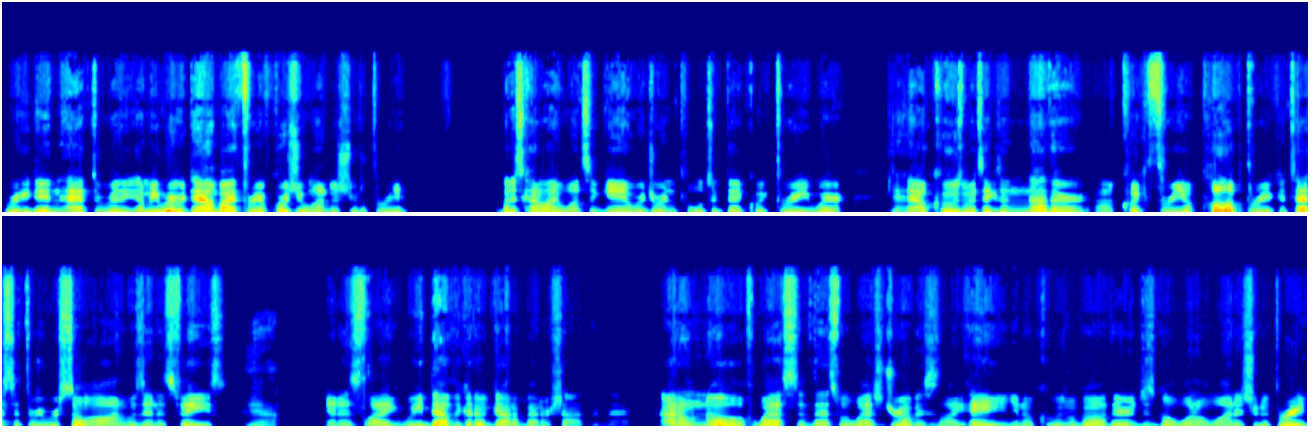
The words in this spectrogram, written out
where he didn't have to really. I mean, we were down by three. Of course, you wanted to shoot a three, but it's kind of like once again where Jordan Poole took that quick three where yeah. Now Kuzma takes another a quick three, a pull up three, a contested three where Sochan was in his face. Yeah. And it's like we definitely could have got a better shot than that. I don't know if Wes, if that's what Wes drew up, is like, hey, you know, Kuzma go out there and just go one on one and shoot a three.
